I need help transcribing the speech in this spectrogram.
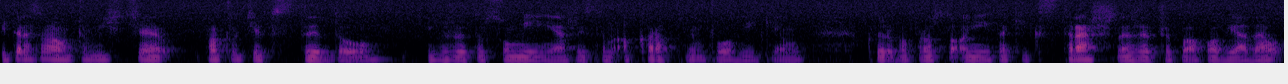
i teraz mam oczywiście poczucie wstydu, i wyrzutu sumienia, że jestem okropnym człowiekiem, który po prostu o niej takie straszne rzeczy poopowiadał,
